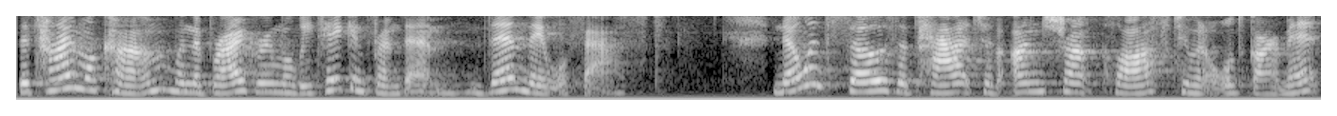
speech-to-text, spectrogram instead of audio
The time will come when the bridegroom will be taken from them, then they will fast. No one sews a patch of unshrunk cloth to an old garment,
